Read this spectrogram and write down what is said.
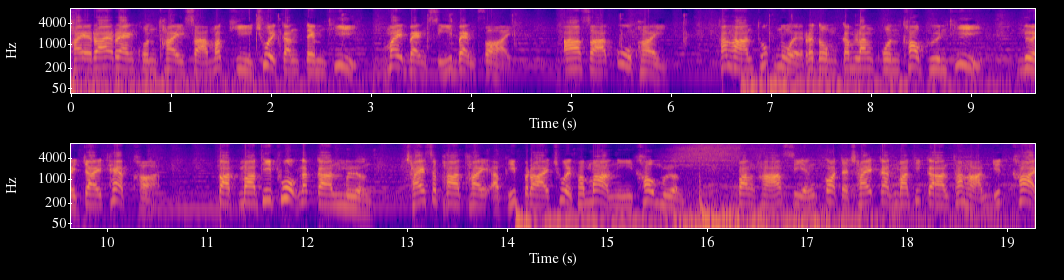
ภัยร้ายแรงคนไทยสามัคคีช่วยกันเต็มที่ไม่แบ่งสีแบ่งฝ่าย อาสากู้ภัย ทหารทุกหน่วยระดมกำลังพลเข้าพื้นที่เหนื่อยใจแทบขาด ตัดมาที่พวกนักการเมือง ใช้สภาไทยอภิปรายช่วยพม่าหนีเข้าเมืองฝั่งหาเสียงก็จะใช้กันมาที่การทหารยึดค่าย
